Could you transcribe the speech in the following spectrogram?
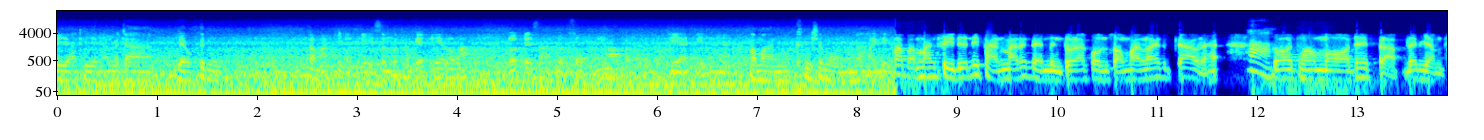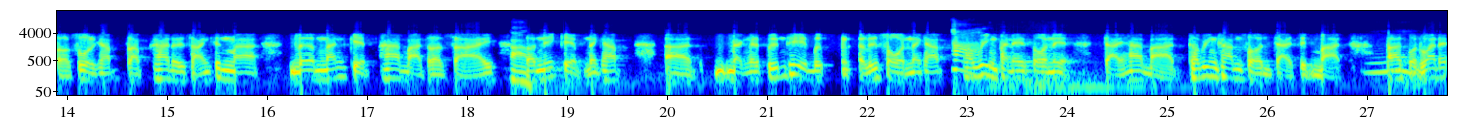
BRT เนี่ยมันจะเร็วขึ้นประมาณกี่นาทีสมมติถ้าเปรียบเทียบระหว่างรถโดยสารขนส่งข้างนอกกับ BRT เนี่ยประมาณครึ่งชั่วโมงได้หมายถึงว่าประมาณ 4 เดือนที่ผ่านมาตั้งแต่ 1 ตุลาคม 2519 นะฮะค่ะกทมได้ปรับได้พยายามต่อสู้ครับ ปรับค่าโดยสารขึ้นมา เดิมนั้นเก็บ 5 บาทต่อสายครับตอนนี้เก็บนะครับ อ่าแบ่งเป็นพื้นที่หรือโซนนะครับ ค่ะ ถ้าวิ่งภายในโซนเนี่ยจ่าย 5 บาท ถ้าวิ่งข้ามโซนจ่าย 10 บาท ปรากฏว่าได้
